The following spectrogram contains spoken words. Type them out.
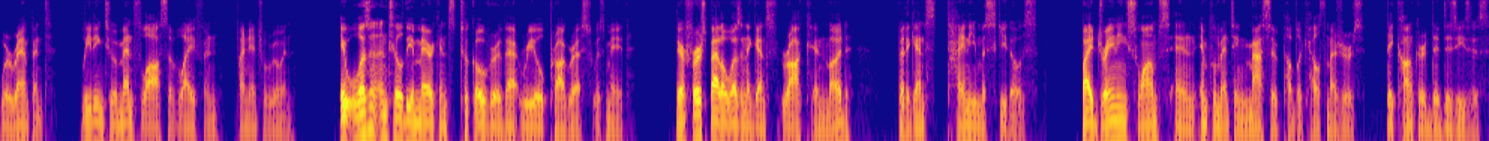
were rampant, leading to immense loss of life and financial ruin. It wasn't until the Americans took over that real progress was made. Their first battle wasn't against rock and mud, but against tiny mosquitoes. By draining swamps and implementing massive public health measures, they conquered the diseases.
